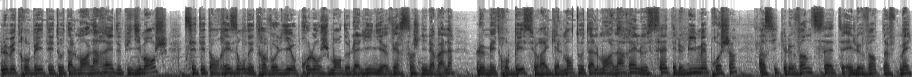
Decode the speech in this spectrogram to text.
Le métro B était totalement à l'arrêt depuis dimanche. C'était en raison des travaux liés au prolongement de la ligne vers Saint-Genis-Laval. Le métro B sera également totalement à l'arrêt le 7 et le 8 mai prochain, ainsi que le 27 et le 29 mai.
